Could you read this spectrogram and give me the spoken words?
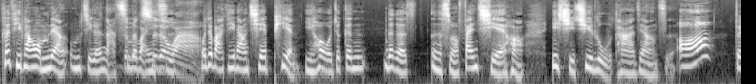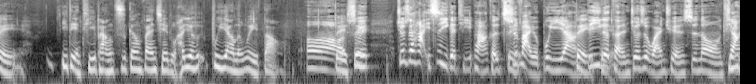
可是蹄膀我们俩我们几个人哪吃得完一次？我就把蹄膀切片，以后我就跟那个那个什么番茄哈一起去卤它，这样子哦，对，一点蹄膀汁跟番茄卤，它就不一样的味道。哦，对，所以就是它是一个蹄膀，可是吃法有不一样。对，第一个可能就是完全是那种酱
